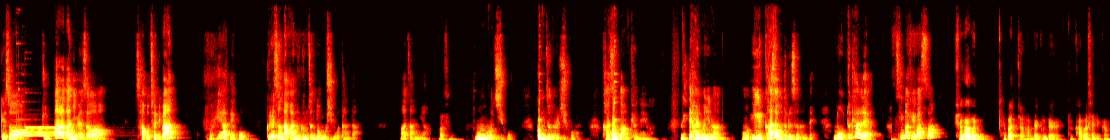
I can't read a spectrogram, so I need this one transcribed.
그래서 좀 따라다니면서 사고 처리반 또 해야 되고 그래서 나가는 금전도 무시 못한다. 맞아 아니야? 맞습니다. 몸으로 치고 금전으로 치고 가정도 안 편해요. 이때 할머니는 어, 이길 가자고 들어서는데 너 어떻게 할래? 생각해봤어? 생각은 해봤죠. 한몇 군데 가봤으니까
